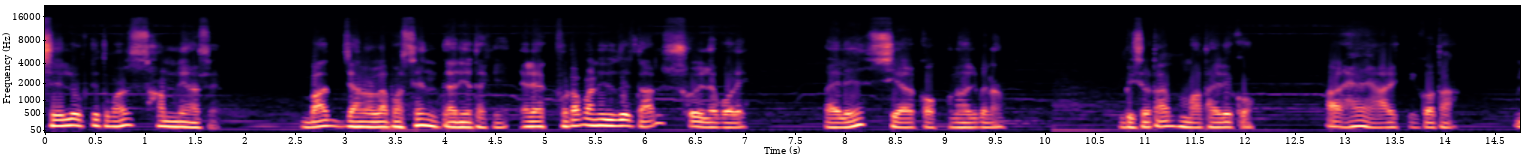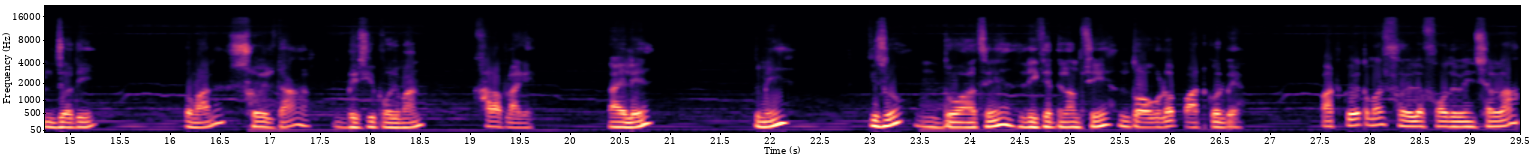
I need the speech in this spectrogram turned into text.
সে লোকটি তোমার সামনে আসে বা জানালা পাশে দাঁড়িয়ে থাকে, এর এক ফোঁটা পানি যদি তার শরীরে পড়ে, তাইলে সে আর কখনো আসবে না। বিষয়টা মাথায় রেখো। আর হ্যাঁ আরেকটি কথা, যদি তোমার শরীরটা বেশি পরিমাণ খারাপ লাগে, তাইলে তুমি কিছু দোয়া আছে লিখে দিলাম সে দোয়াগুলো পাঠ করবে। পাঠ করে তোমার শরীরে ফল দেবে ইনশাল্লাহ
